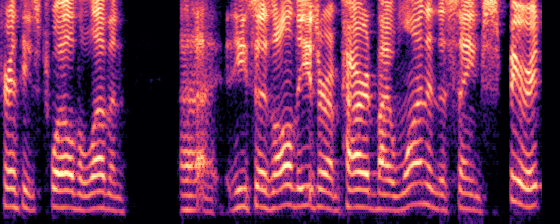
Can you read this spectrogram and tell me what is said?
Corinthians 12 11, uh, he says, All these are empowered by one and the same Spirit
